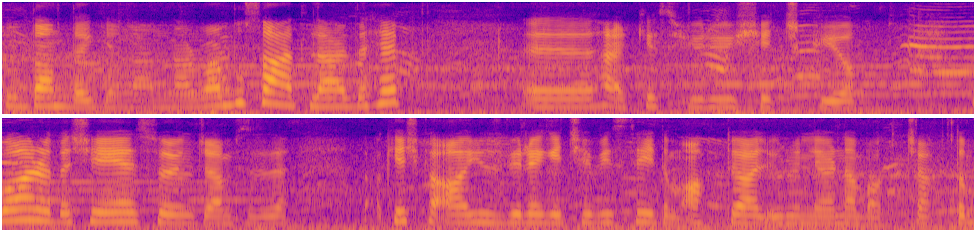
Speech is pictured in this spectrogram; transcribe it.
Şuradan da gelenler var. Bu saatlerde hep e, herkes yürüyüşe çıkıyor. Bu arada şeye söyleyeceğim size. Keşke A101'e geçebilseydim. Aktüel ürünlerine bakacaktım.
